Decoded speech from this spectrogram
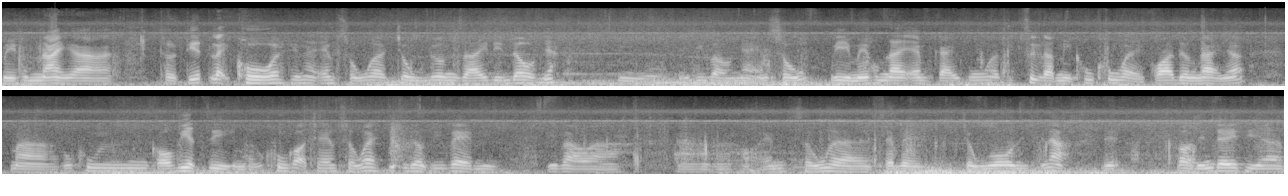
mấy hôm nay à, thời tiết lại khô ấy thế này em sống à, trồng đường giấy đến đâu nhé mình à, đi vào nhà em sống. Vì mấy hôm nay em cái cũng à, thực sự là mình không không phải qua đường này nữa mà cũng không có việc gì mà cũng không gọi cho em sống này tiện đường đi về mình đi vào à, à, hỏi em sống à, xem về trồng ngô như thế nào. Để vào đến đây thì à,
